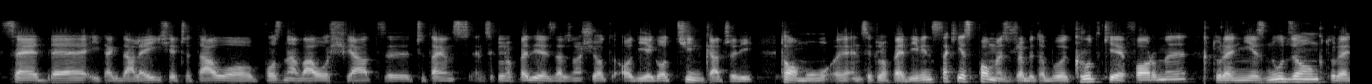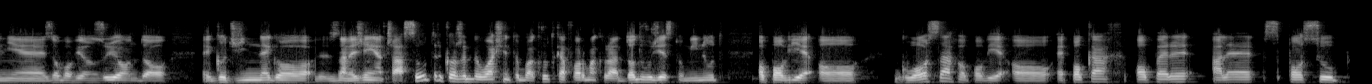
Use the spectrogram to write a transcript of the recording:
C, D i tak dalej i się czytało, poznawało świat, y, czytając encyklopedię w zależności od, od jego odcinka, czyli tomu y, encyklopedii. Więc taki jest pomysł, żeby to były krótkie formy, które nie znudzą, które nie zobowiązują do godzinnego znalezienia czasu, tylko żeby właśnie to była krótka forma, która do 20 minut opowie o głosach, opowie o epokach opery, ale w sposób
